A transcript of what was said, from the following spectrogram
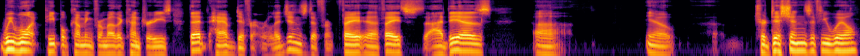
we want people coming from other countries that have different religions, different uh, faiths, ideas, uh, you know, traditions, if you will.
